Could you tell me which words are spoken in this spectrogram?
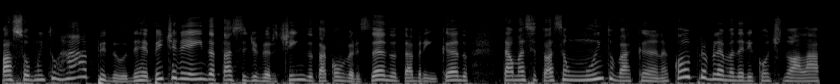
passou muito rápido. De repente, ele ainda está se divertindo, está conversando, está brincando. Está uma situação muito bacana. Qual o problema dele continuar lá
